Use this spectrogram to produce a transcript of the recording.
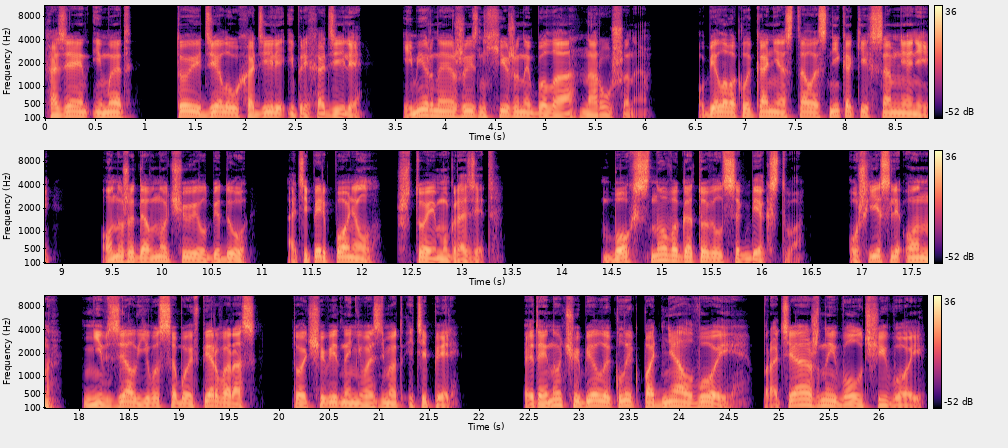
Хозяин и Мэт то и дело уходили и приходили, и мирная жизнь хижины была нарушена. У белого клыка не осталось никаких сомнений. Он уже давно чуял беду, а теперь понял, что ему грозит. Бог снова готовился к бегству. Уж если он не взял его с собой в первый раз, то, очевидно, не возьмет и теперь. Этой ночью белый клык поднял вой, протяжный волчий вой.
